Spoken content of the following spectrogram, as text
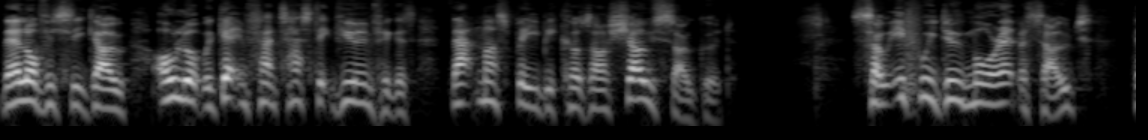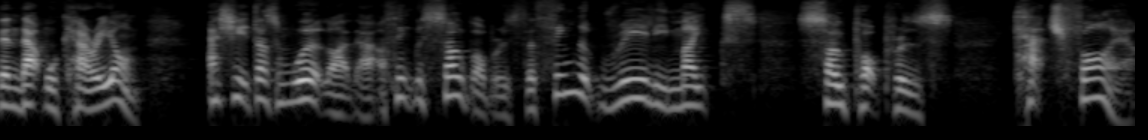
they'll obviously go, oh look, we're getting fantastic viewing figures. That must be because our show's so good. So if we do more episodes, then that will carry on. Actually, it doesn't work like that. I think with soap operas, the thing that really makes soap operas catch fire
